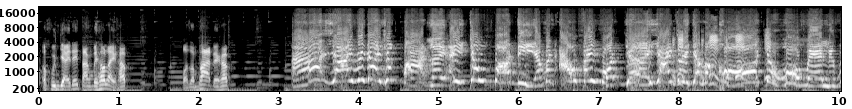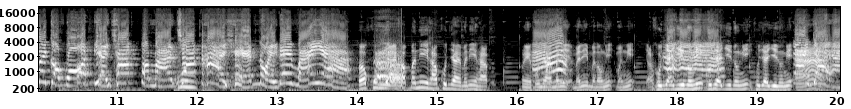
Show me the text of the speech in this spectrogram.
เอาคุณยายได้ตังค์ไปเท่าไหร่ครับ ขอสัมภาษณ์หน่อยครับ อ่ายายไม่ได้ชักบาทเลย ไอ้เจ้าบอดี้อะมันเอาไปหมดเลยยายก็เลยจะมาขอเจ้าโอแมนหรือไม่ก็บอสเนี่ยชักประมาณชักห้าแสนหน่อยได้ไหมอะเออคุณยายครับมานี่ครับคุณยายมานี่ครับนี่คุณยายมานี่มานี่มาตรงนี้มาตรงนี้อะคุณยายยืนตรงนี้คุณยายยืนตรงนี้คุณยายยืนตรงนี้ได้อ่าได้อะ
